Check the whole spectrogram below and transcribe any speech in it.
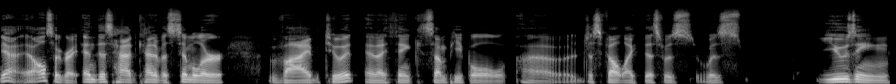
yeah also great and this had kind of a similar vibe to it, and I think some people uh, just felt like this was was using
